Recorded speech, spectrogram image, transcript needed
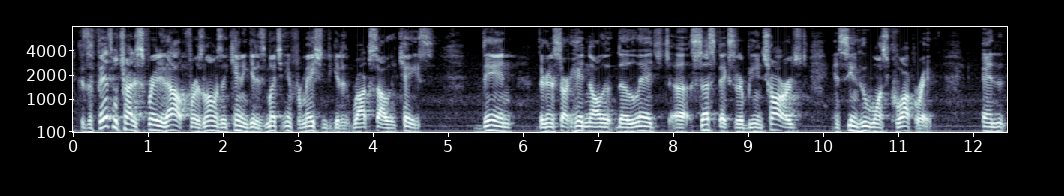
Because the feds will try to spread it out for as long as they can and get as much information to get a rock solid case then they're going to start hitting all the, the alleged uh, suspects that are being charged and seeing who wants to cooperate. And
